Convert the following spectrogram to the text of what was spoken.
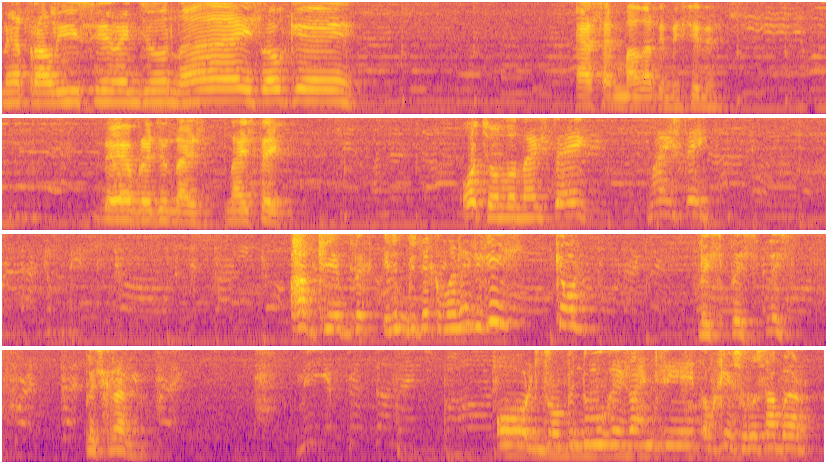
netralisir Renjun, nice, oke. Okay. SM banget ini sini. Damn Renjun, nice, nice take. Oh Conlo nice take, nice take. Ah Black, ini beatnya ke mana nih guys? Come on, please, please, please, please keren. Oh, di dulu guys anjrit. Oke, suruh sabar.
